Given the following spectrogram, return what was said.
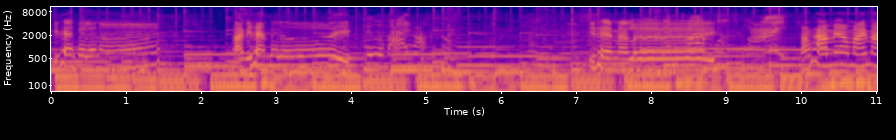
พี่แทนไปแล้วนะไปพี่แทนไปเลยดื้อไม้มาพี่แทนมาเลยน้องทามไม่เอาไม้มา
